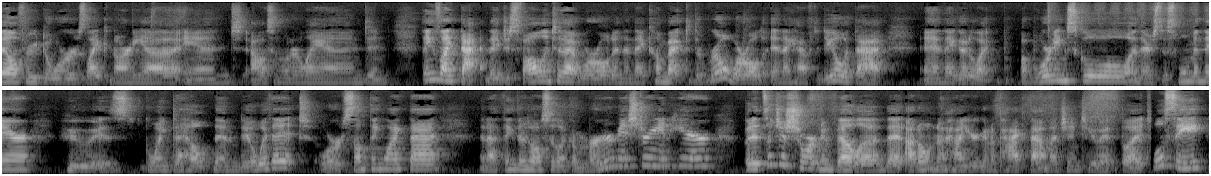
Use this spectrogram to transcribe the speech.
fell through doors like Narnia and Alice in Wonderland and things like that. They just fall into that world and then they come back to the real world and they have to deal with that. And they go to like a boarding school and there's this woman there who is going to help them deal with it or something like that. And I think there's also like a murder mystery in here, but it's such a short novella that I don't know how you're going to pack that much into it, but we'll see.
